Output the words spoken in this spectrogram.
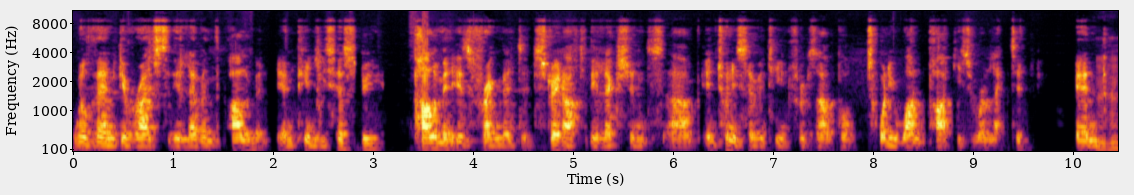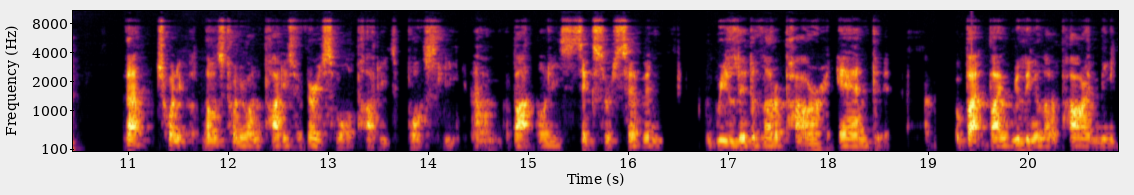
will then give rise to the 11th parliament in png's history Parliament is fragmented. Straight after the elections um, in 2017, for example, 21 parties were elected, and mm-hmm. that 20 those 21 parties were very small parties, mostly um, about only six or seven wielded a lot of power, and but by wielding a lot of power, I mean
